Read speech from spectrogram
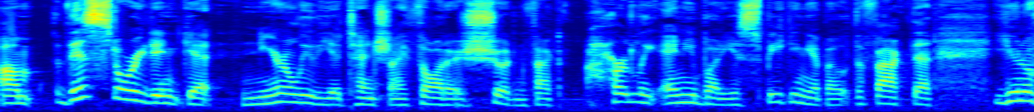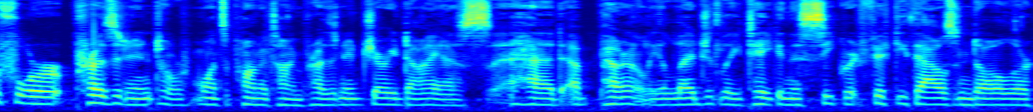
Um, this story didn't get nearly the attention I thought it should. In fact, hardly anybody is speaking about the fact that Unifor president, or once upon a time president Jerry had apparently allegedly taken the secret $50,000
